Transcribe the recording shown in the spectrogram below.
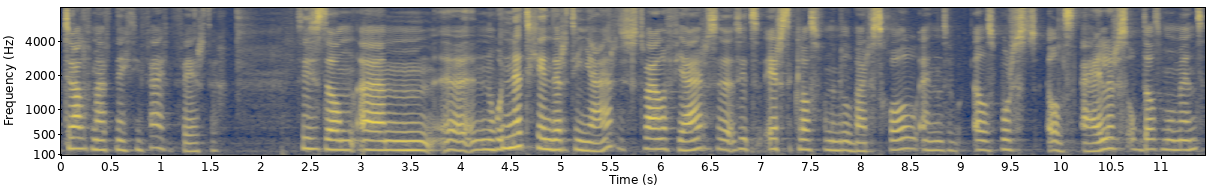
12 maart 1945. Ze is dan uh, nog net geen 13 jaar, dus 12 jaar. Ze zit eerste klas van de middelbare school. En Els Borst, Els Eilers op dat moment,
